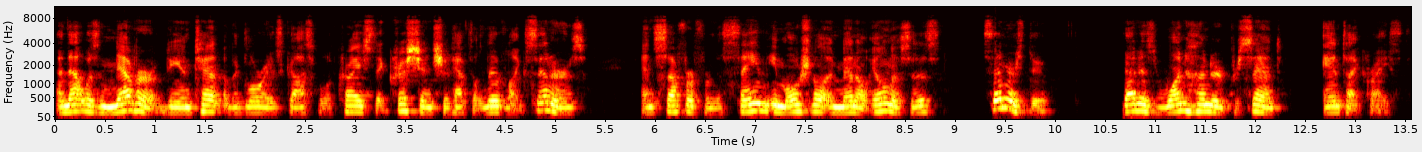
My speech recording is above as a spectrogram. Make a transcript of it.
And that was never the intent of the glorious gospel of Christ that Christians should have to live like sinners and suffer from the same emotional and mental illnesses sinners do. That is 100% antichrist.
